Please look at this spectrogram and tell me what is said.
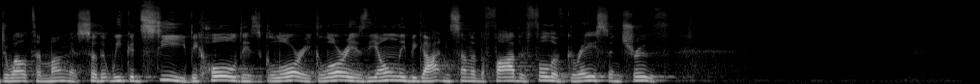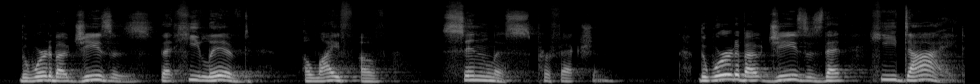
dwelt among us, so that we could see, behold his glory. Glory is the only begotten Son of the Father, full of grace and truth. The Word about Jesus, that he lived a life of sinless perfection. The Word about Jesus, that he died,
